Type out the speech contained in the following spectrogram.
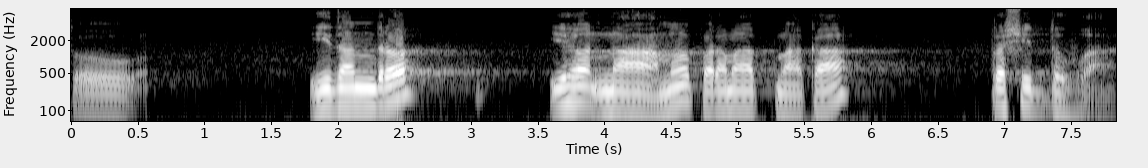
तो ईदंद्र, यह नाम परमात्मा का प्रसिद्ध हुआ।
